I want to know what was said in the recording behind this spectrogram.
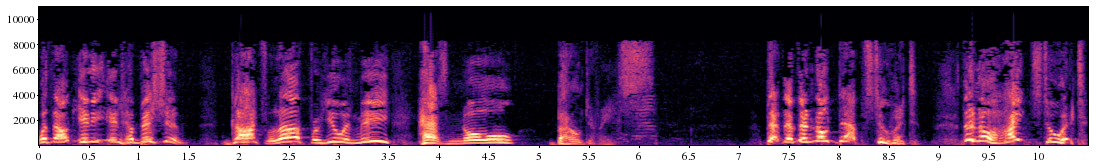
without any inhibition. God's love for you and me has no boundaries. There, there, there are no depths to it. There are no heights to it.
